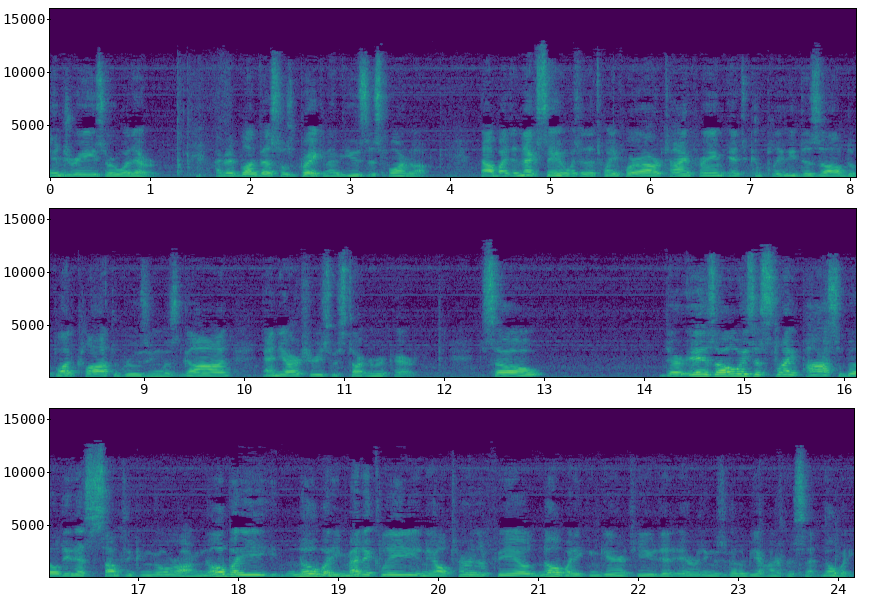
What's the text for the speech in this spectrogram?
injuries or whatever. I've had blood vessels break and I've used this formula. Now by the next day, within the 24 hour time frame, it completely dissolved the blood clot, the bruising was gone, and the arteries were starting to repair. So there is always a slight possibility that something can go wrong. Nobody, nobody medically in the alternative field, nobody can guarantee you that everything is going to be 100%. Nobody.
